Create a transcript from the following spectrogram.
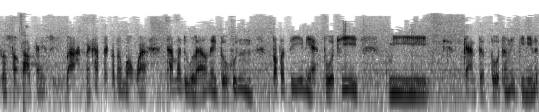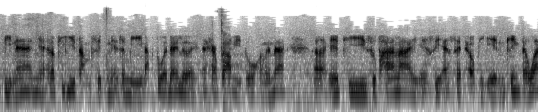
ก็สอบครับใกล้ๆสี่บาทนะครับ แต่ก็ต้องบอกว่าถ้ามาดูแล้วในตัวหุ้น property เนี่ยตัวที่มี การเติบโตทั้งในปีนี้และปีหน้าเนี่ยแล้ว PE ต่ำสิบเนี่ยจะมีนับตัวได้เลยนะครับคก็รับจะมีตัวของทางด้านเอ่อ AP สุภาลัย SC Asset LPN เพียงแต่ว่า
